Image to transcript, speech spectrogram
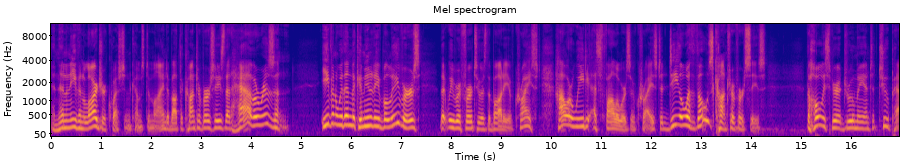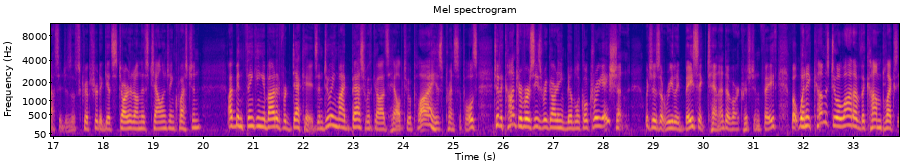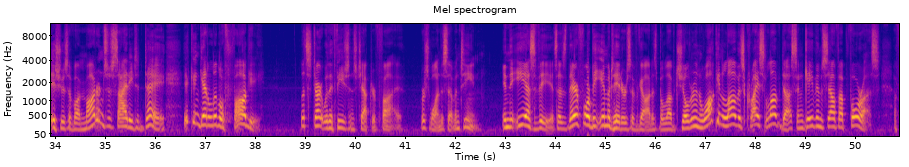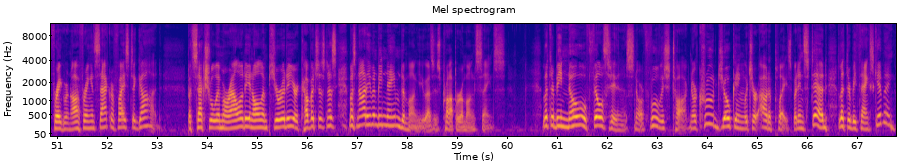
And then an even larger question comes to mind about the controversies that have arisen even within the community of believers that we refer to as the body of Christ. How are we, as followers of Christ, to deal with those controversies? The Holy Spirit drew me into two passages of Scripture to get started on this challenging question. I've been thinking about it for decades and doing my best with God's help to apply His principles to the controversies regarding biblical creation which is a really basic tenet of our Christian faith. But when it comes to a lot of the complex issues of our modern society today, it can get a little foggy. Let's start with Ephesians chapter 5, verse 1 to 17. In the ESV, it says, Therefore be imitators of God as beloved children, and walk in love as Christ loved us and gave himself up for us, a fragrant offering and sacrifice to God. But sexual immorality and all impurity or covetousness must not even be named among you, as is proper among saints. Let there be no filthiness, nor foolish talk, nor crude joking which are out of place, but instead let there be thanksgiving.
